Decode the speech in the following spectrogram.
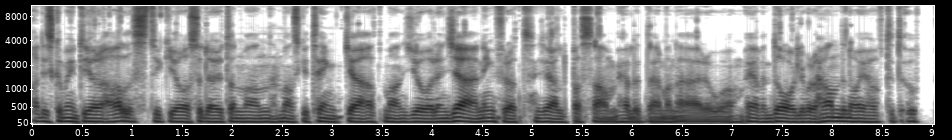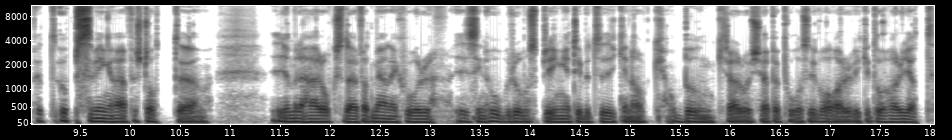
Ja, det ska man inte göra alls tycker jag. Så där, utan man, man ska tänka att man gör en gärning för att hjälpa samhället där man är. Och även dagligvaruhandeln har ju haft ett, upp, ett uppsving har jag förstått eh, i och med det här också. Därför att människor i sin oro springer till butikerna och, och bunkrar och köper på sig varor. Vilket då har gett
